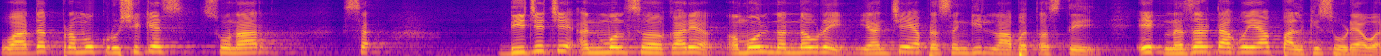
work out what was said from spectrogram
वादक प्रमुख ऋषिकेश सोनार स डी जेचे अनमोल सहकार्य अमोल नन्नवरे यांचे या प्रसंगी लाभत असते. एक नजर टाकूया पालखी सोहळ्यावर.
